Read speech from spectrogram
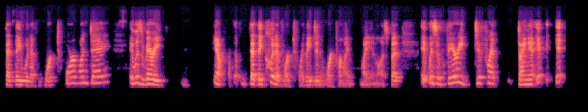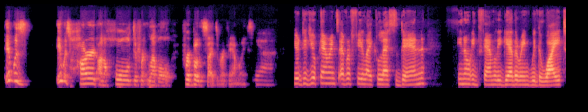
that they would have worked for one day. It was a very, you know, that they could have worked for. They didn't work for my my in-laws, but it was a very different dynamic it, it, was it was hard on a whole different level for both sides of our families. Yeah. Did your parents ever feel like less than you know in family gathering with the white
